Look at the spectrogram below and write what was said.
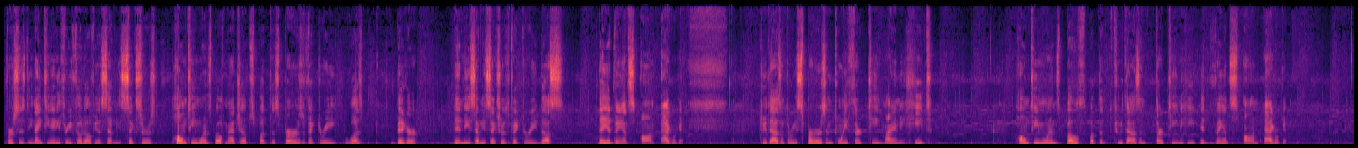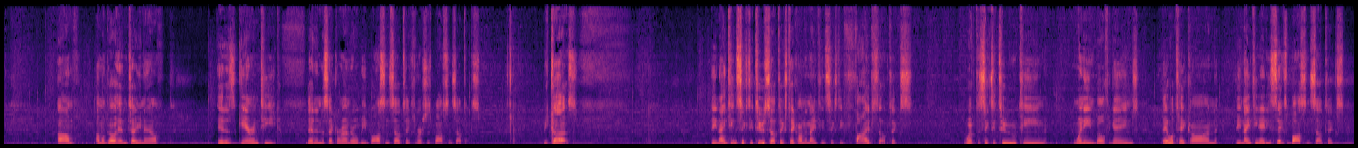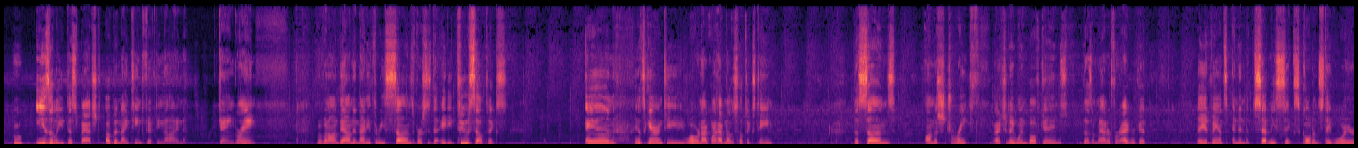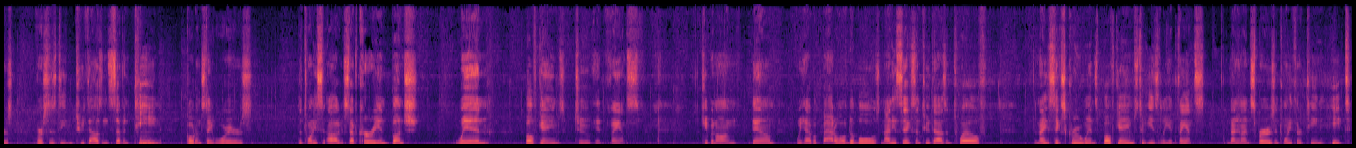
versus the 1983 Philadelphia 76ers. Home team wins both matchups, but the Spurs victory was bigger than the 76ers victory, thus they advance on aggregate. 2003 Spurs and 2013 Miami Heat. Home team wins both, but the 2013 Heat advance on aggregate. Um, I'm gonna go ahead and tell you now. It is guaranteed that in the second round there will be Boston Celtics versus Boston Celtics because the 1962 Celtics take on the 1965 Celtics, with the 62 team winning both games. They will take on the 1986 Boston Celtics, who easily dispatched of the 1959 Gang Green. Moving on down to 93 Suns versus the 82 Celtics. And it's guaranteed, well, we're not going to have another Celtics team the Suns, on the strength, actually, they win both games. Doesn't matter for aggregate. They advance. And then the 76 Golden State Warriors versus the 2017 Golden State Warriors. The 20 uh, Steph Curry and Bunch win both games to advance. Keeping on down, we have a battle of the Bulls 96 and 2012. The 96 crew wins both games to easily advance. 99 Spurs and 2013 Heat.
